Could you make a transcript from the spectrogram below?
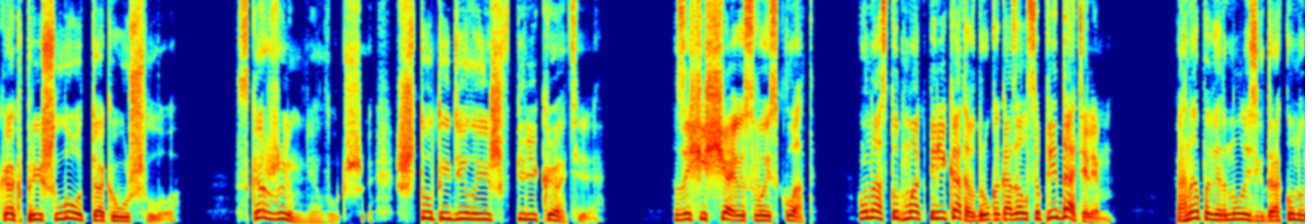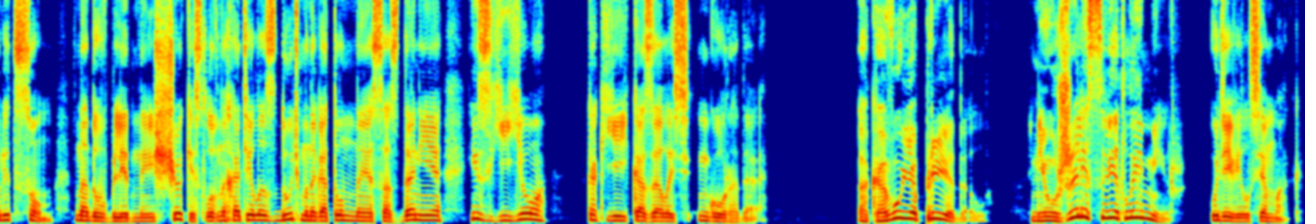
«Как пришло, так и ушло. Скажи мне лучше, что ты делаешь в перекате?» «Защищаю свой склад. У нас тут маг переката вдруг оказался предателем». Она повернулась к дракону лицом, надув бледные щеки, словно хотела сдуть многотонное создание из ее, как ей казалось, города. «А кого я предал? Неужели светлый мир?» — удивился маг.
